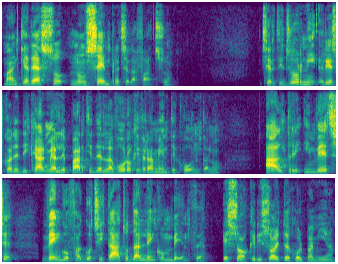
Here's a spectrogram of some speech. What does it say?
ma anche adesso non sempre ce la faccio. Certi giorni riesco a dedicarmi alle parti del lavoro che veramente contano, altri invece vengo fagocitato dalle incombenze e so che di solito è colpa mia.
